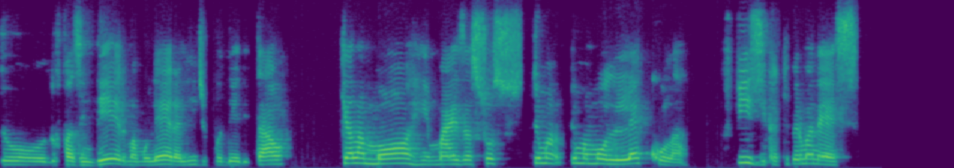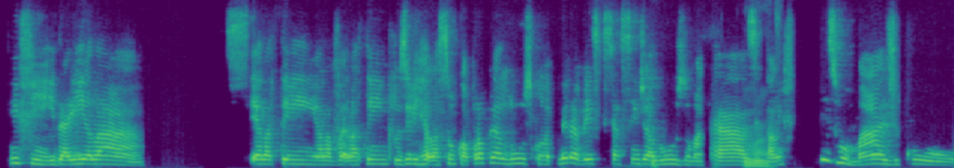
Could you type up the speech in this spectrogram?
do, do fazendeiro, uma mulher ali de poder e tal, que ela morre, mas a sua, tem, uma, tem uma molécula física que permanece. Enfim, e daí ela ela tem ela, ela tem inclusive relação com a própria luz, quando a primeira vez que se acende a luz numa casa e tal. Enfim, realismo mágico.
